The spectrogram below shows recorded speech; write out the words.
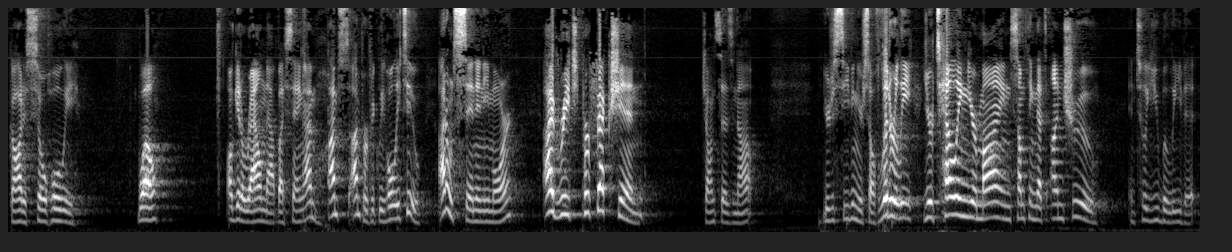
God is so holy. Well, I'll get around that by saying, I'm, I'm, I'm perfectly holy too. I don't sin anymore. I've reached perfection. John says, Not. You're deceiving yourself. Literally, you're telling your mind something that's untrue until you believe it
